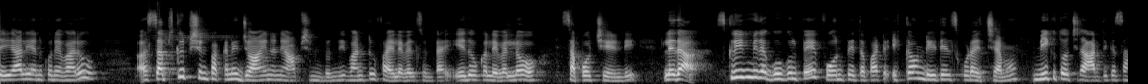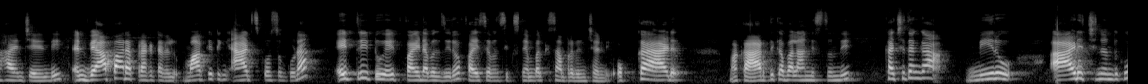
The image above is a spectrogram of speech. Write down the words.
చేయాలి అనుకునేవారు సబ్స్క్రిప్షన్ పక్కనే జాయిన్ అనే ఆప్షన్ ఉంటుంది. వన్ టు ఫైవ్ లెవెల్స్ ఉంటాయి. ఏదో ఒక లెవెల్లో సపోర్ట్ చేయండి. లేదా స్క్రీన్ మీద గూగుల్ పే ఫోన్పేతో పాటు అకౌంట్ డీటెయిల్స్ కూడా ఇచ్చాము. మీకు తోచిన ఆర్థిక సహాయం చేయండి. అండ్ వ్యాపార ప్రకటనలు మార్కెటింగ్ యాడ్స్ కోసం కూడా eight three two eight five double zero five seven six నెంబర్కి సంప్రదించండి. ఒక్క యాడ్ మాకు ఆర్థిక బలాన్ని ఇస్తుంది. ఖచ్చితంగా మీరు యాడ్ ఇచ్చినందుకు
